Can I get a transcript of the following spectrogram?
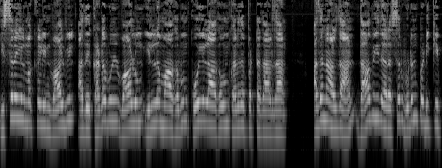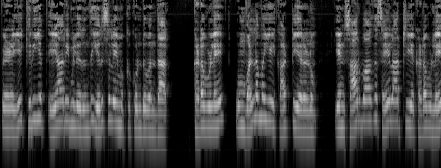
இஸ்ரேல் மக்களின் வாழ்வில் அது கடவுள் வாழும் இல்லமாகவும் கோயிலாகவும் கருதப்பட்டதால்தான். அதனால்தான் தாவீது அரசர் உடன்படிக்கை பேழையை கிரியத் எயாரிமிலிருந்து எருசலேமுக்கு கொண்டு வந்தார். கடவுளே உம் வல்லமையை காட்டியறலும் என் சார்பாக செயலாற்றிய கடவுளே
